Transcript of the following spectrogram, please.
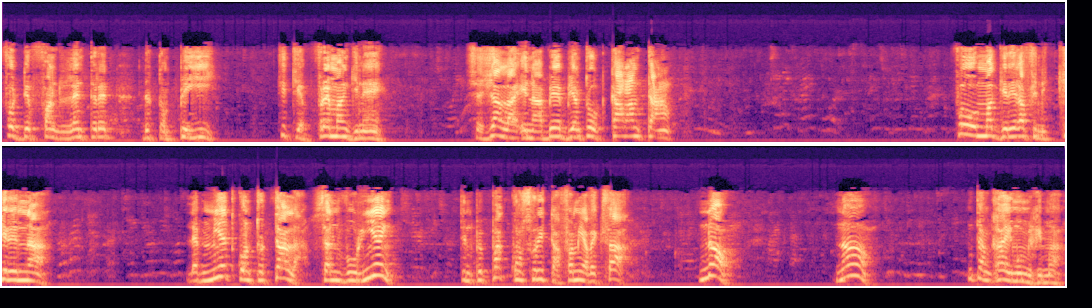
Faut défendre l'intérêt de ton pays. Si tu es vraiment guinéen, ces gens-là, ils n'avaient bientôt 40 ans. Faut maguerira fini kirena. Les miettes qu'on te là, ça ne vaut rien. Tu ne peux pas construire ta famille avec ça. Non. Non. Ntangai mo mirima.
